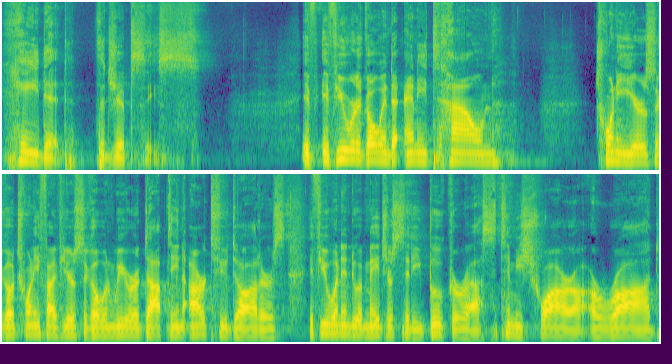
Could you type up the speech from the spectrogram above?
hated the gypsies. If, if you were to go into any town 20 years ago, 25 years ago, when we were adopting our two daughters, if you went into a major city, Bucharest, Timișoara, Arad,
